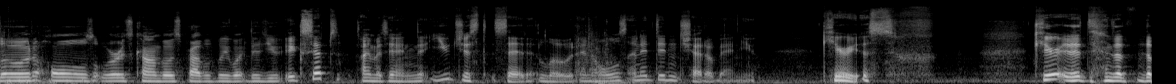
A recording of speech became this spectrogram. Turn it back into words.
Load, holes, words, combos, probably what did you... Except, I'm a 10, that you just said load and holes, and it didn't shadow ban you. Curious. Cur the, the,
